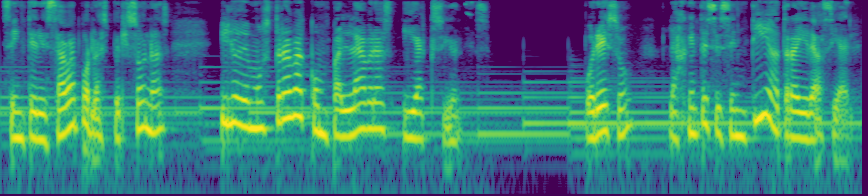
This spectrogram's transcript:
Se interesaba por las personas y lo demostraba con palabras y acciones. Por eso, la gente se sentía atraída hacia él.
